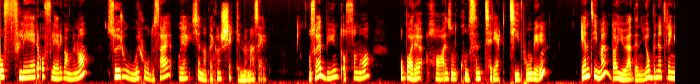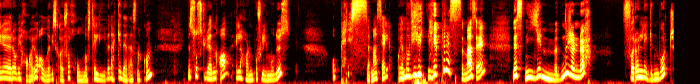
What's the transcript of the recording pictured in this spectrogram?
Og flere og flere ganger nå så roer hodet seg, og jeg kjenner at jeg kan sjekke inn med meg selv. Og så har jeg begynt også nå å bare ha en sånn konsentrert tid på mobilen. Én time, da gjør jeg den jobben jeg trenger å gjøre, og vi har jo alle, vi skal jo forholde oss til livet, det er ikke det det er snakk om. Men så skrur jeg den av, eller har den på flymodus, og presse meg selv. Og jeg må virkelig presse meg selv. Nesten gjemme den, skjønner du. For å legge den bort,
